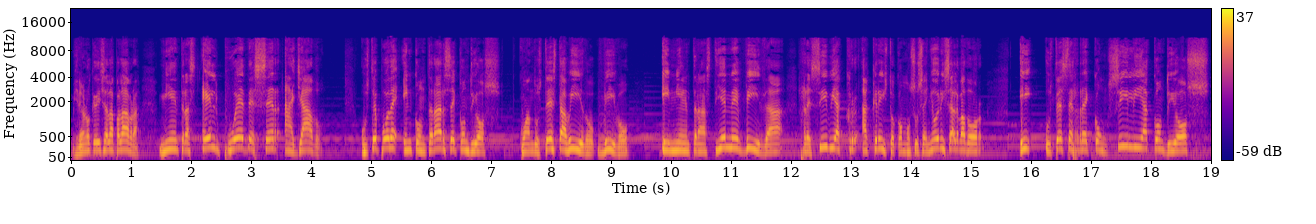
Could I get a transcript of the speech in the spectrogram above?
Miren lo que dice la palabra. Mientras Él puede ser hallado. Usted puede encontrarse con Dios cuando usted está vivo, vivo y mientras tiene vida recibe a, a Cristo como su Señor y Salvador y usted se reconcilia con Dios,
